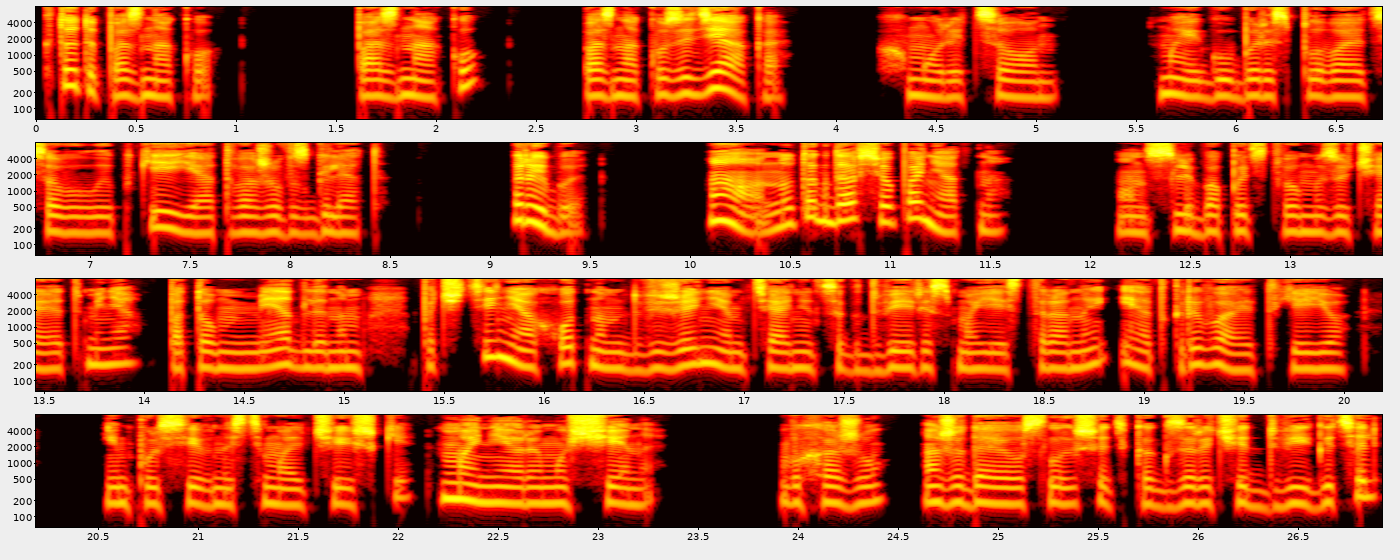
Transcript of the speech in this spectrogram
Кто ты по знаку? По знаку? По знаку зодиака. Хмурится он. Мои губы расплываются в улыбке, и я отвожу взгляд. Рыбы. А, ну тогда все понятно. Он с любопытством изучает меня, потом медленным, почти неохотным движением тянется к двери с моей стороны и открывает ее. Импульсивность мальчишки, манеры мужчины. Выхожу, ожидая услышать, как зарычит двигатель,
